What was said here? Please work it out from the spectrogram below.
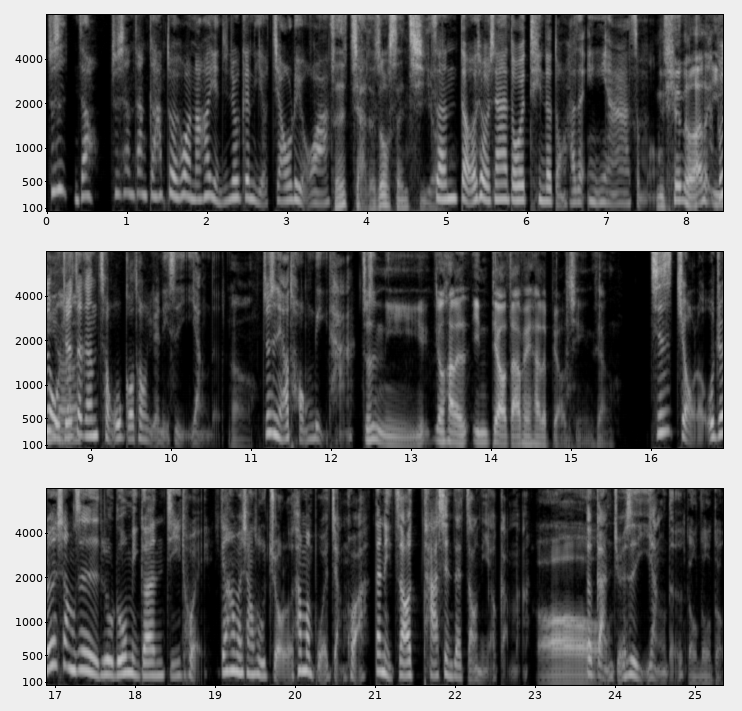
就是你知道。就像这样跟他对话，然后他眼睛就跟你有交流啊！真的假的？这么神奇哦！真的，而且我现在都会听得懂他在咿呀啊什么。你听得懂他的嘤嘤？不是，我觉得这跟宠物沟通原理是一样的。嗯，就是你要同理他，就是你用他的音调搭配他的表情，这样。其实久了，我觉得像是鲁鲁米跟鸡腿，跟他们相处久了，他们不会讲话，但你知道他现在找你要干嘛哦的感觉是一样的。懂懂懂。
